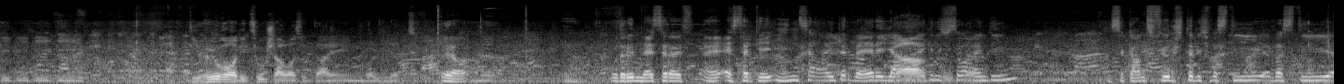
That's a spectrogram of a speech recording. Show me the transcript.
die, die, die, die, die, die Hörer, die Zuschauer sind da involviert. Ja. Oder eben SRF, äh, SRG Insider wäre ja, Ja, eigentlich gut, so ein Ding. Das ist ja ganz fürchterlich, was die, was die, äh,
